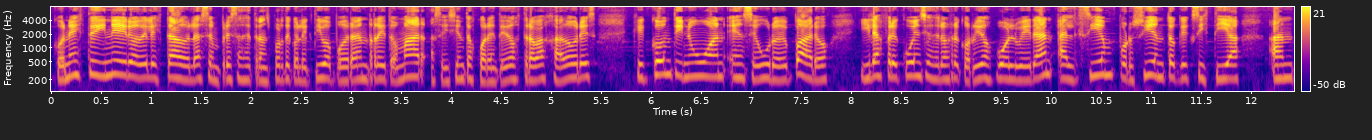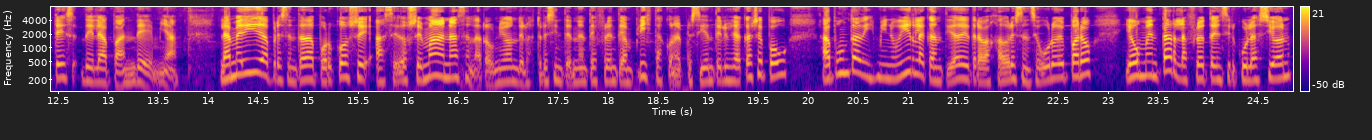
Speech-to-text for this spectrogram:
Con este dinero del Estado, las empresas de transporte colectivo podrán retomar a 642 trabajadores que continúan en seguro de paro y las frecuencias de los recorridos volverán al 100% que existía antes de la pandemia. La medida presentada por COSE hace dos semanas en la reunión de los tres intendentes frente amplistas con el presidente Luis Lacalle Pou apunta a disminuir la cantidad de trabajadores en seguro de paro y aumentar la flota en circulación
